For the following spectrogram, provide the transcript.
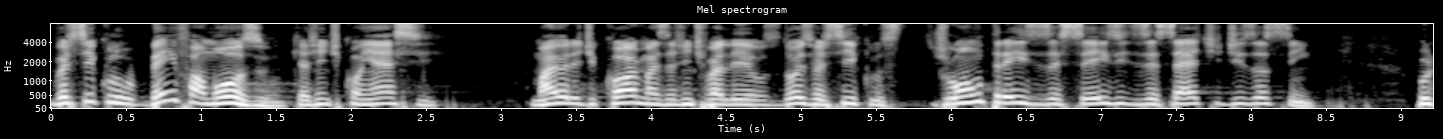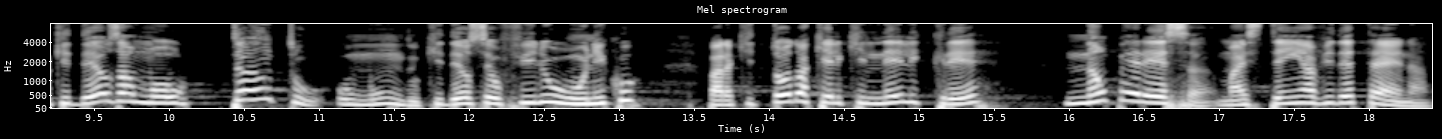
Um versículo bem famoso, que a gente conhece, maioria de cor, mas a gente vai ler os dois versículos. João 3, 16 e 17 diz assim: Porque Deus amou tanto o mundo que deu seu Filho único, para que todo aquele que nele crê não pereça, mas tenha a vida eterna.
